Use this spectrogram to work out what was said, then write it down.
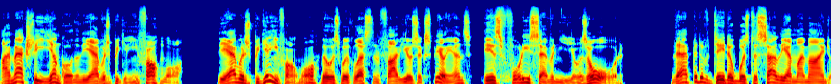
I'm actually younger than the average beginning farmer. The average beginning farmer, those with less than 5 years' experience, is 47 years old. That bit of data was decidedly on my mind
